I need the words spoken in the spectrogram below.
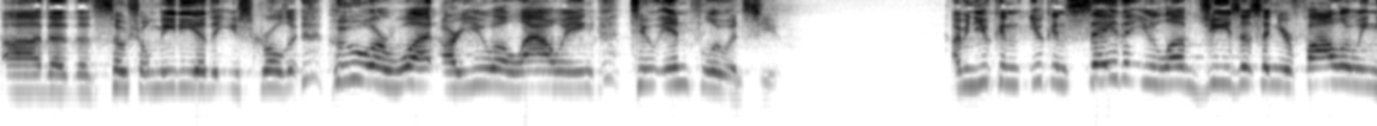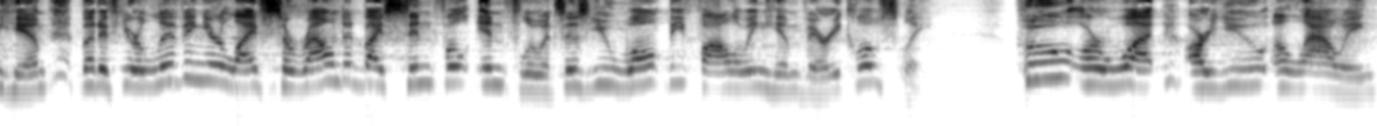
uh, the, the social media that you scroll through. Who or what are you allowing to influence you? I mean, you can, you can say that you love Jesus and you're following him, but if you're living your life surrounded by sinful influences, you won't be following him very closely. Who or what are you allowing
